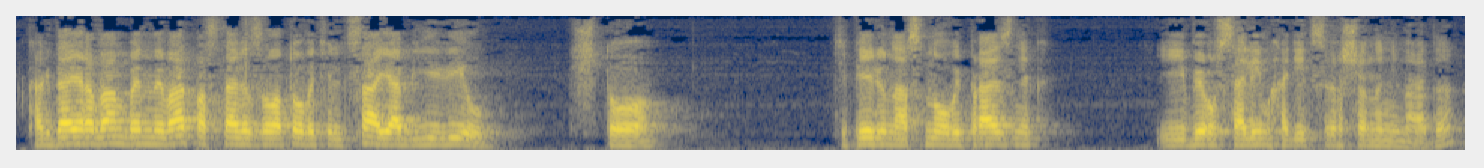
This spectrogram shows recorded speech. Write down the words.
когда Иравам бен Неват поставил золотого тельца и объявил, что теперь у нас новый праздник, и в Иерусалим ходить совершенно не надо,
